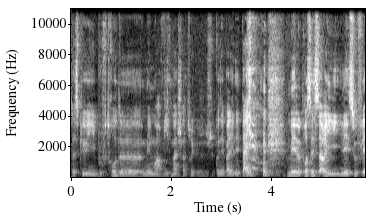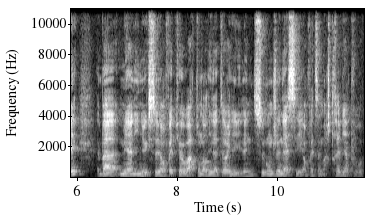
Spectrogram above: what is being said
parce qu'il bouffe trop de mémoire vive, machin truc, je connais pas les détails, mais le processeur il, est soufflé. Bah, mais un Linux, en fait, tu vas voir, ton ordinateur, il, a une seconde jeunesse et en fait, ça marche très bien pour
